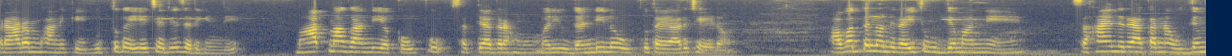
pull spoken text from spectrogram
ప్రారంభానికి గుర్తుగా ఏ చర్య జరిగింది? మహాత్మా గాంధీ యొక్క ఉప్పు సత్యాగ్రహము మరియు దండిలో ఉప్పు తయారు చేయడం. అవద్దలోని రైతు ఉద్యమాన్ని సహాయ నిరాకరణ ఉద్యమ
